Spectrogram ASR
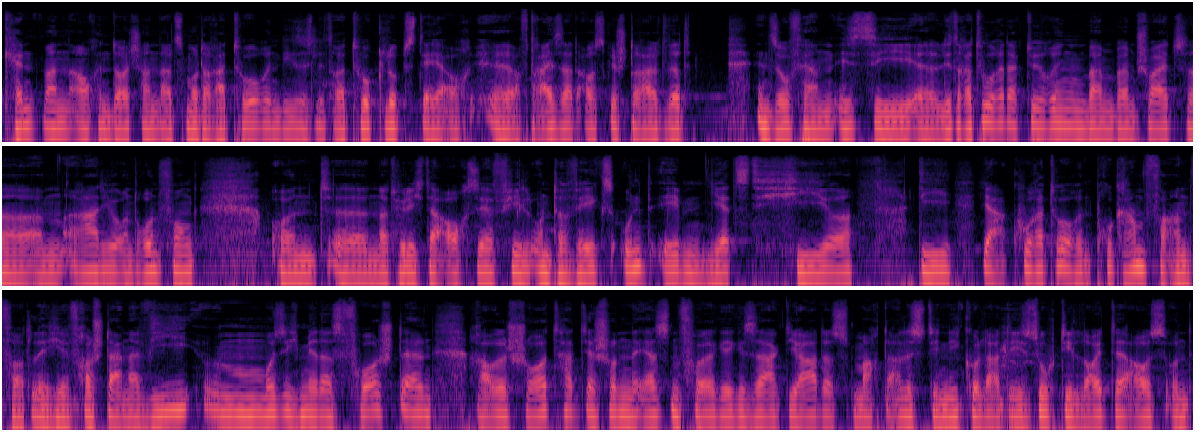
kennt man auch in Deutschland als Moderatorin dieses Literaturclubs, der ja auch äh, auf Dreisat ausgestrahlt wird. Insofern ist sie äh, Literaturredakteurin beim, beim Schweizer ähm, Radio und Rundfunk und äh, natürlich da auch sehr viel unterwegs und eben jetzt hier die ja, Kuratorin, Programmverantwortliche. Frau Steiner, wie äh, muss ich mir das vorstellen? Raul Schott hat ja schon in der ersten Folge gesagt, ja, das macht alles die Nicola, die sucht die Leute aus und,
